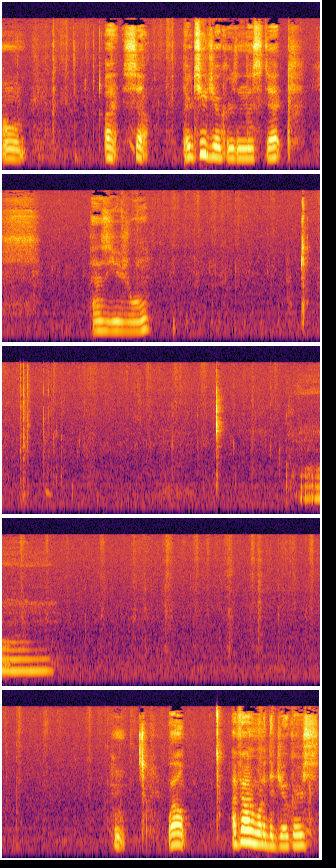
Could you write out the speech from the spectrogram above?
Um, alright, so, there are two jokers in this deck, as usual. Well, I found one of the Jokers.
